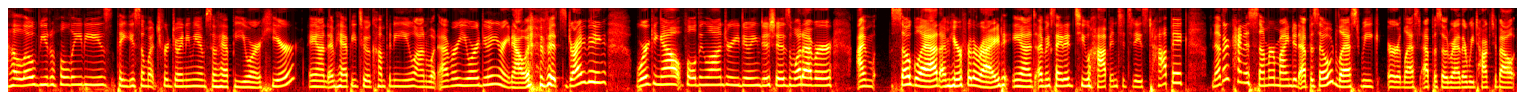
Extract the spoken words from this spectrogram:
Hello, beautiful ladies. Thank you so much for joining me. I'm so happy you are here and I'm happy to accompany you on whatever you are doing right now. if it's driving, working out, folding laundry, doing dishes, whatever, I'm so glad I'm here for the ride and I'm excited to hop into today's topic. Another kind of summer minded episode. Last week, or last episode rather, we talked about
